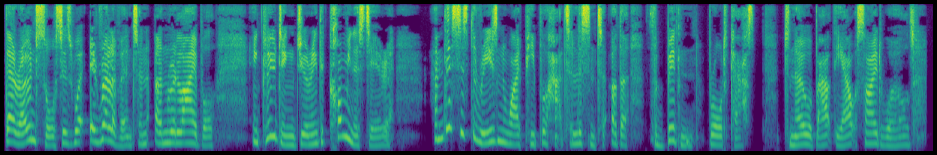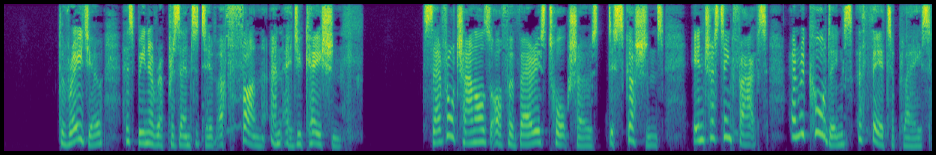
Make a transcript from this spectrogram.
Their own sources were irrelevant and unreliable, including during the communist era, and this is the reason why people had to listen to other forbidden broadcasts to know about the outside world. The radio has been a representative of fun and education. Several channels offer various talk shows, discussions, interesting facts, and recordings of theatre plays.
